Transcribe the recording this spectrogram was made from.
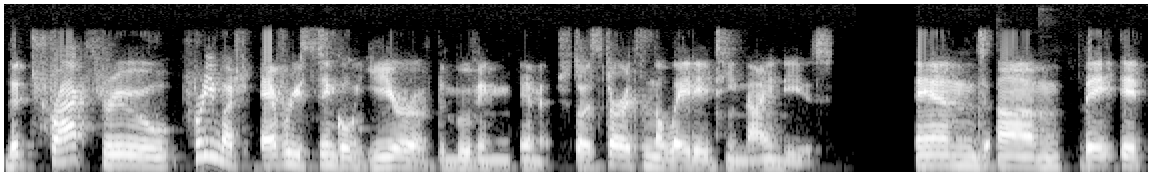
that track through pretty much every single year of the moving image. So it starts in the late 1890s, and um, they it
